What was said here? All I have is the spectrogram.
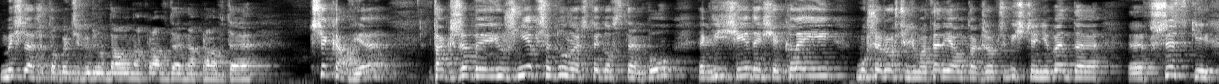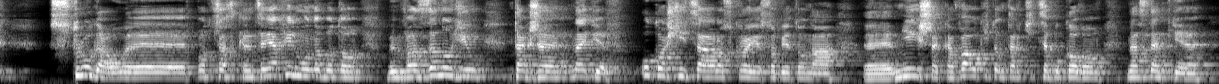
Myślę, że to będzie wyglądało naprawdę, naprawdę ciekawie. Tak, żeby już nie przedłużać tego wstępu, jak widzicie, jeden się klei, muszę rozciąć materiał, także oczywiście nie będę e, wszystkich strugał e, podczas kręcenia filmu, no bo to bym Was zanudził. Także najpierw ukośnica, rozkroję sobie to na e, mniejsze kawałki, tą tarcicę bukową, następnie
